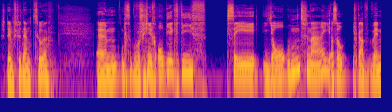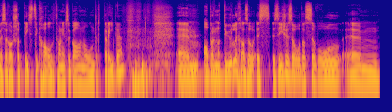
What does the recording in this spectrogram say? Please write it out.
Stimmst du dem zu? Ähm, wahrscheinlich objektiv gesehen ja und nein. Also ich glaube, wenn man sich an Statistik hält, habe ich sogar noch untertrieben. ähm, aber natürlich, also es, es ist ja so, dass sowohl ähm,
